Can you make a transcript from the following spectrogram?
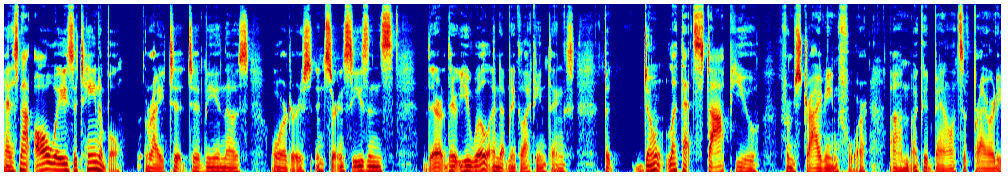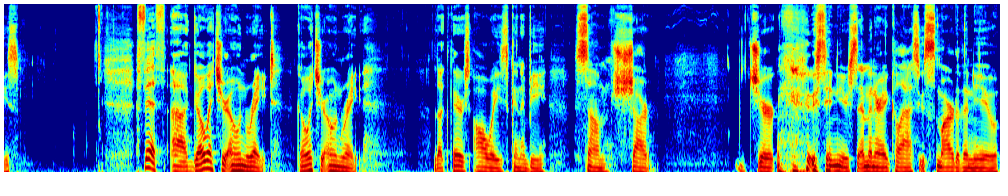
And it's not always attainable right to, to be in those orders. In certain seasons there, there you will end up neglecting things. But don't let that stop you from striving for um, a good balance of priorities. Fifth uh, go at your own rate. Go at your own rate. Look there's always going to be some sharp jerk who's in your seminary class who's smarter than you.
